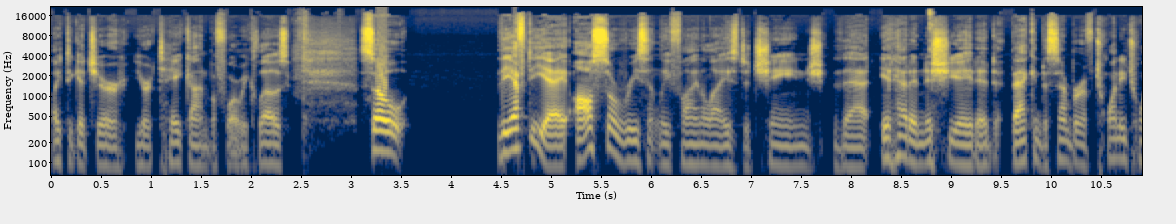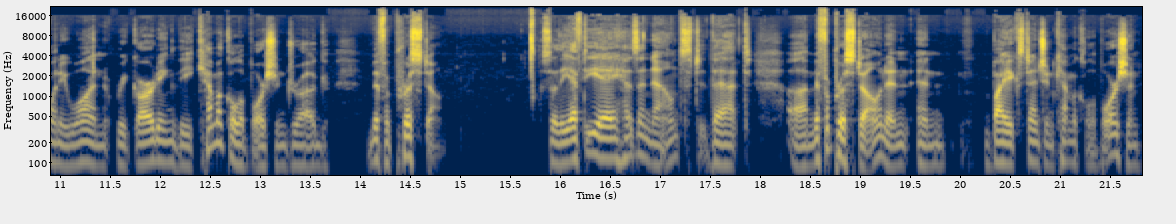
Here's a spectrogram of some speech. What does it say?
like to get your your take on before we close. So the FDA also recently finalized a change that it had initiated back in December of 2021 regarding the chemical abortion drug mifepristone. So the FDA has announced that uh, mifepristone and, and by extension, chemical abortion,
